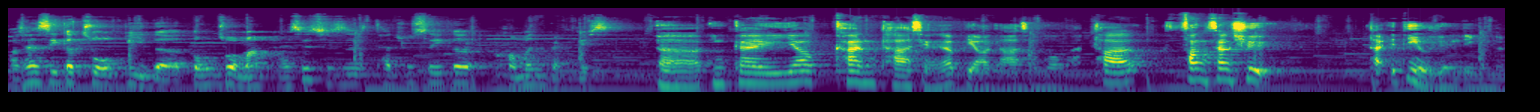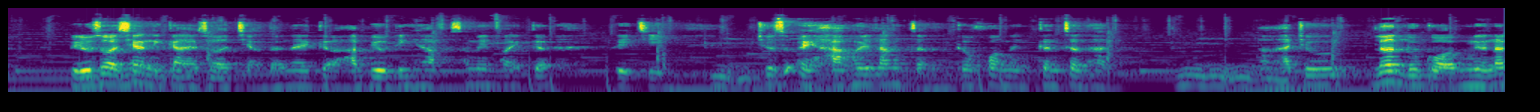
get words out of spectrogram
好像是一个作弊的动作吗？还是其实它就是一个 common practice？呃，应该要看他想要表达什么吧。他放上去，他一定有原因的。比如说像你刚才所讲的那个，他 building half 上面放一个飞机，嗯就是哎，它会让整个画面更震撼嗯嗯啊。它就那如果没有那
